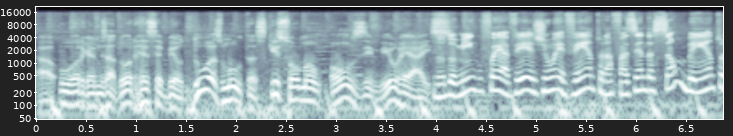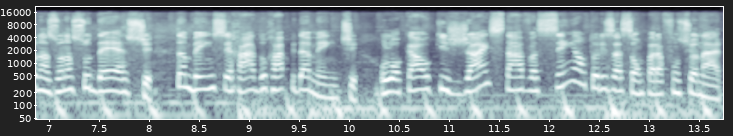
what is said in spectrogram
Ah, o organizador recebeu duas multas que somam 11 mil reais. No domingo foi a vez de um evento na Fazenda São Bento, na zona sudeste, também encerrado rapidamente. O local, que já estava sem autorização para funcionar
